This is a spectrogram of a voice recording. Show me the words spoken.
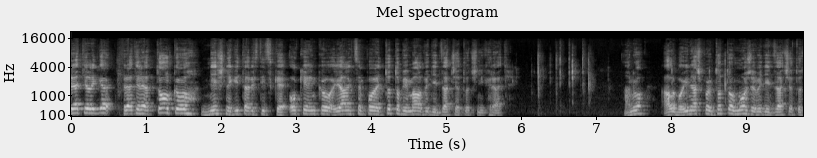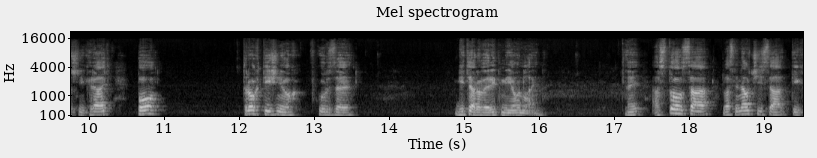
Priatelia, priatelia, toľko dnešné gitaristické okienko. Ja len chcem povedať, toto by mal vedieť začiatočník hrať. Áno, alebo ináč poviem, toto môže vedieť začiatočník hrať po troch týždňoch v kurze gitarové rytmy online. Hej. A z toho sa vlastne naučíš sa tých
